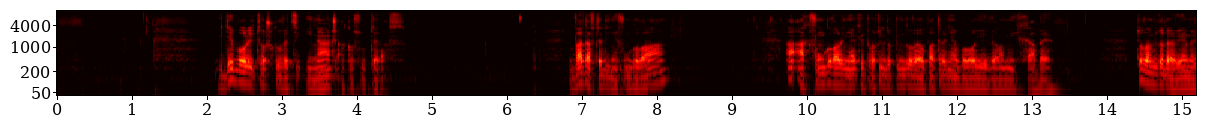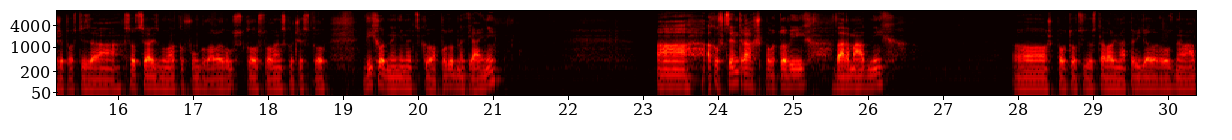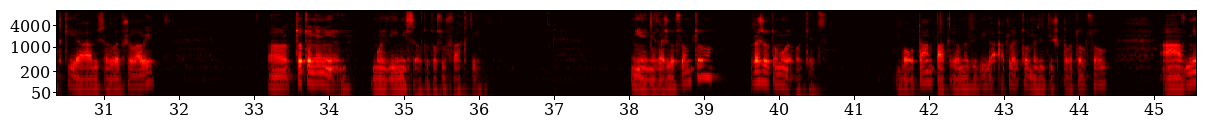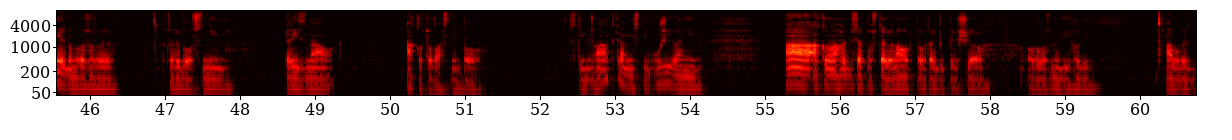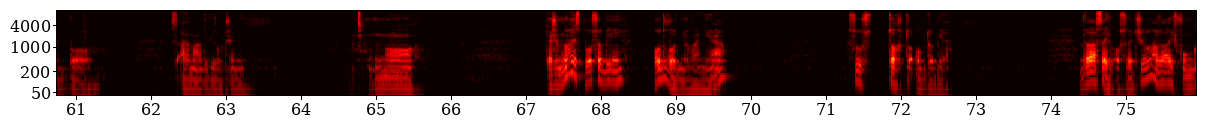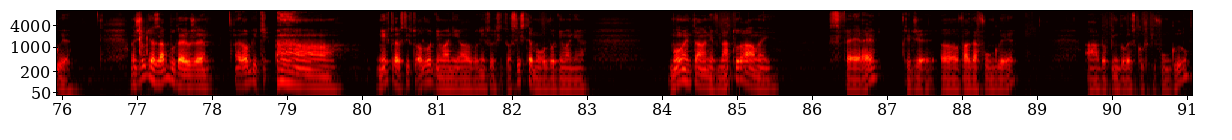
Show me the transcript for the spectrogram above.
Kde boli trošku veci ináč, ako sú teraz. Vada vtedy nefungovala a ak fungovali nejaké protidopingové opatrenia, bolo jej veľmi chabé to veľmi dobre vieme, že proste za socializmu, ako fungovalo Rusko, Slovensko, Česko, východné Nemecko a podobné krajiny. A ako v centrách športových, v armádnych, športovci dostávali na prídel rôzne látky, a aby sa zlepšovali. Toto není môj výmysel, toto sú fakty. Nie, nezažil som to, zažil to môj otec bol tam, patril medzi tých atletov, medzi tých športovcov a v niejednom rozhovore, ktorý bol s ním, priznal, ako to vlastne bolo. S tými látkami, s tým užívaním a ako náhle by sa postavil na odpor, tak by prišiel o rôzne výhody a vôbec by bol z armády vylúčený. No, takže mnohé spôsoby odvodňovania sú z tohto obdobia. Veľa sa ich osvedčilo a veľa ich funguje. Lenže ľudia zabúdajú, že robiť niektoré z týchto odvodňovaní alebo niektoré z týchto systémov odvodňovania momentálne v naturálnej sfére, keďže uh, vada funguje a dopingové skúšky fungujú,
